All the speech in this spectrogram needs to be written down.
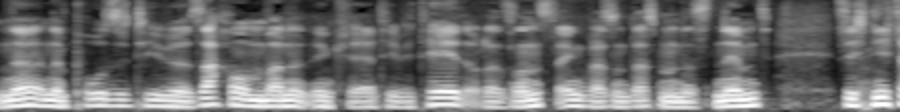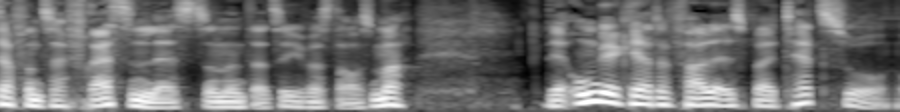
ne, eine positive Sache umwandelt, in Kreativität oder sonst irgendwas und dass man das nimmt, sich nicht davon zerfressen lässt, sondern tatsächlich was daraus macht. Der umgekehrte Fall ist bei Tetsuo,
